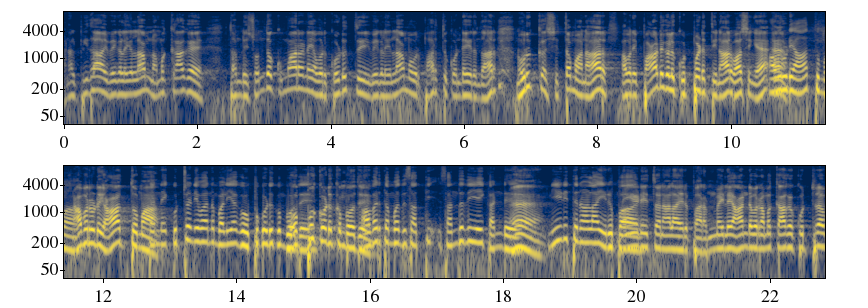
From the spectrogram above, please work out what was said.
ஆனால் பிதா இவைகளையெல்லாம் நமக்காக தன்னுடைய சொந்த குமாரனை அவர் கொடுத்து இவைகளையெல்லாம் அவர் பார்த்து கொண்டே இருந்தார். நொறுக்க சித்தமானார். அவரை பாடுகளுக்கு உட்படுத்தினார். வாசிங்க. அவருடைய ஆத்துமா. அவருடைய ஆத்துமா. தன்னை குற்ற நிவாரண பலியாக ஒப்பு கொடுக்கும் போது ஒப்பு கொடுக்கும் போது அவர் தமது சத்தி சந்ததியை கண்டு நீடித்த நாளாய் இருப்பார். நீடித்த நாளா இருப்பார். உண்மையிலே ஆண்டவர் நமக்காக குற்ற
